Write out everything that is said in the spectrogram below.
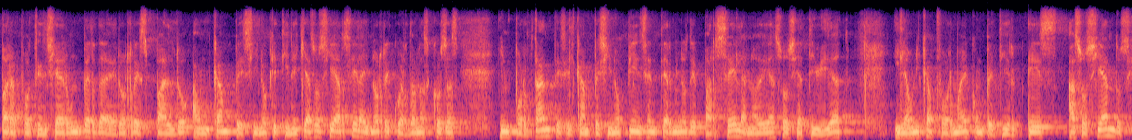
para potenciar un verdadero respaldo a un campesino que tiene que asociarse. Ahí nos recuerda unas cosas importantes. El campesino piensa en términos de parcela, no de asociatividad. Y la única forma de competir es asociándose.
